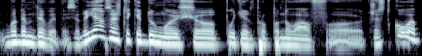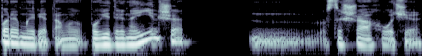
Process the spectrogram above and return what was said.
будемо дивитися. Ну, я все ж таки думаю, що Путін пропонував часткове перемир'я, там повітряне інше. США хоче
